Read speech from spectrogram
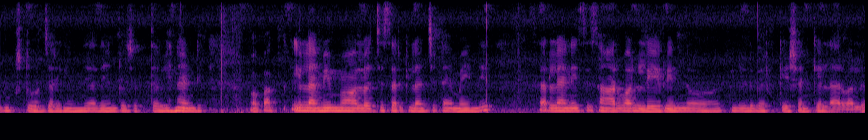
గ్రూప్ స్టోర్ జరిగింది. అదేంటో చెప్తే వినండి. మా పక్క ఇలా మేము వాళ్ళు వచ్చేసరికి లంచ్ టైం అయింది. సర్లే అనేసి సార్ వాళ్ళు లేరు. ఏందో ఫీల్డ్ వెరిఫికేషన్కి వెళ్ళారు వాళ్ళు.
